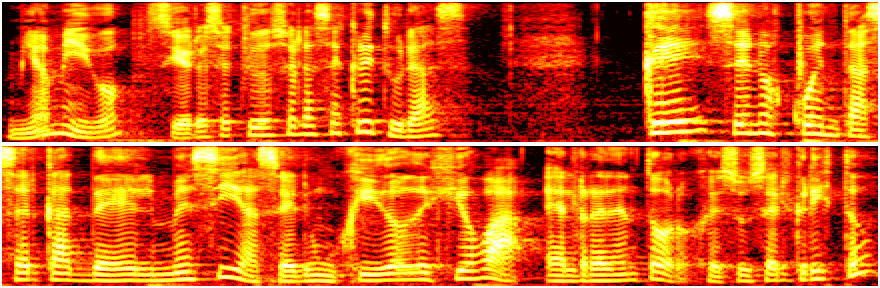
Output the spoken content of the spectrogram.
mi amigo, si eres estudioso de las escrituras, ¿qué se nos cuenta acerca del Mesías, el ungido de Jehová, el Redentor, Jesús el Cristo?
